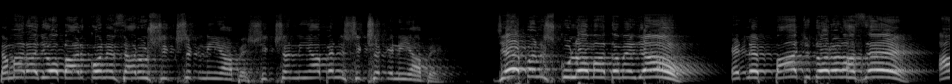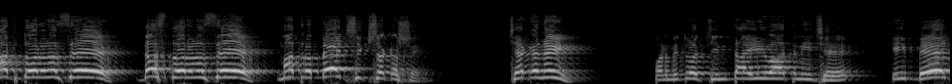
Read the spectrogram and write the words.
તમારા જેવા બાળકોને સારું શિક્ષક નહીં આપે. શિક્ષણ નહીં આપે ને શિક્ષક નહીં આપે. જે પણ સ્કૂલોમાં તમે જાઓ, એટલે પાંચ ધોરણ હશે, આઠ ધોરણ હશે, દસ ધોરણ હશે, માત્ર બે જ શિક્ષક હશે. છે કે નહીં? પણ મિત્રો, ચિંતા એ વાતની છે કે બે જ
